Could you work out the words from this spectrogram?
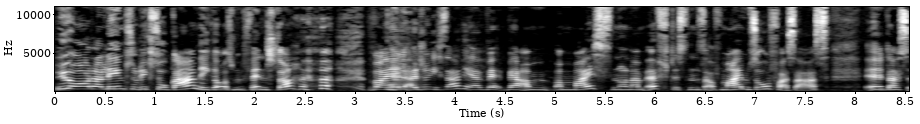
Ja, da lehnst du dich so gar nicht aus dem Fenster. Weil, also ich sage ja, wer, wer am, am meisten und am öftesten auf meinem Sofa saß, äh, das,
